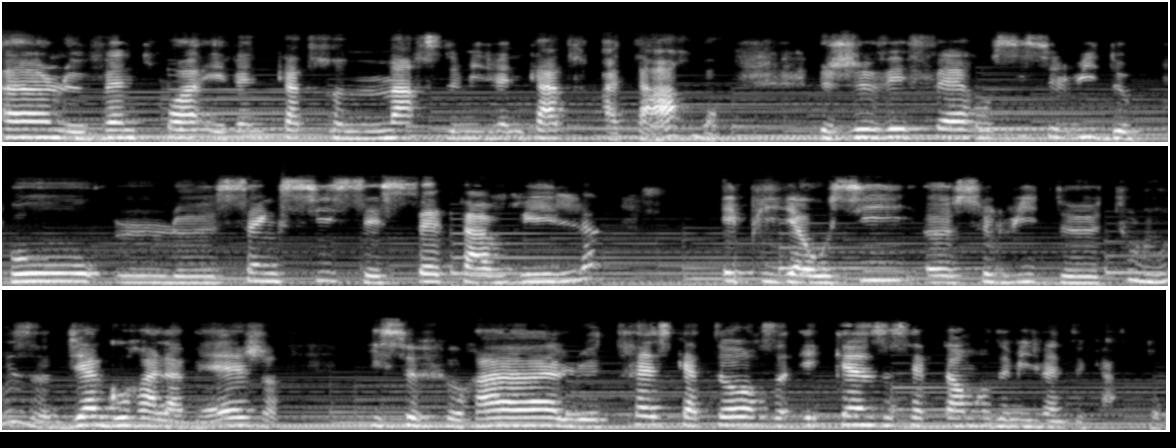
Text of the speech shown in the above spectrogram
un le 23 et 24 mars 2024 à Tarbes. Je vais faire aussi celui de Pau le 5, 6 et 7 avril. Et puis, il y a aussi celui de Toulouse, Diagora-la-Beige, qui se fera le 13, 14 et 15 septembre 2024. Donc,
